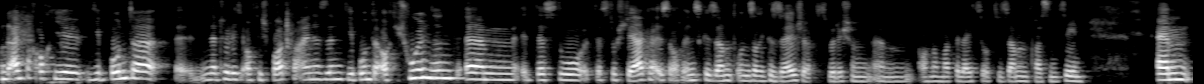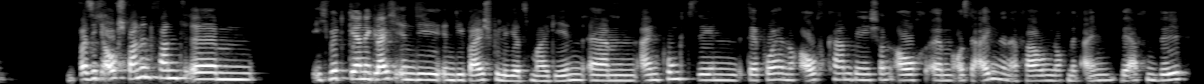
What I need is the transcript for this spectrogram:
Und einfach auch je, je bunter äh, natürlich auch die Sportvereine sind, je bunter auch die Schulen sind, ähm, desto, desto stärker ist auch insgesamt unsere Gesellschaft. Das würde ich schon ähm, auch nochmal vielleicht so zusammenfassend sehen. Ähm, was ich auch spannend fand, ähm, ich würde gerne gleich in die, in die Beispiele jetzt mal gehen. Ähm, ein Punkt, den, der vorher noch aufkam, den ich schon auch ähm, aus der eigenen Erfahrung noch mit einwerfen will,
